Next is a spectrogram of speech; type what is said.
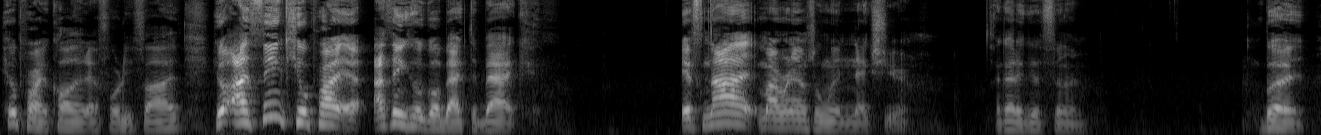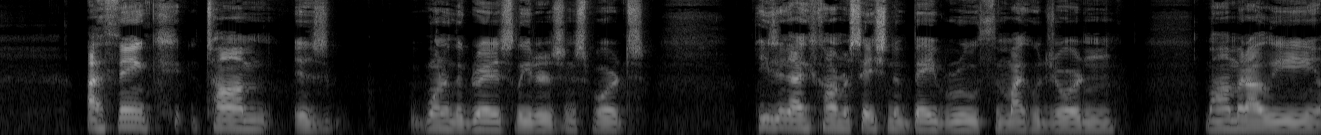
He'll probably call it at 45. He'll I think he'll probably I think he'll go back to back. If not, my Rams will win next year. I got a good feeling. But I think Tom is one of the greatest leaders in sports. He's in that conversation of Babe Ruth and Michael Jordan, Muhammad Ali,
